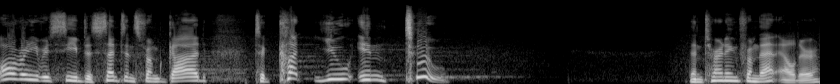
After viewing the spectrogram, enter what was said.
already received a sentence from God to cut you in two. Then turning from that elder,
